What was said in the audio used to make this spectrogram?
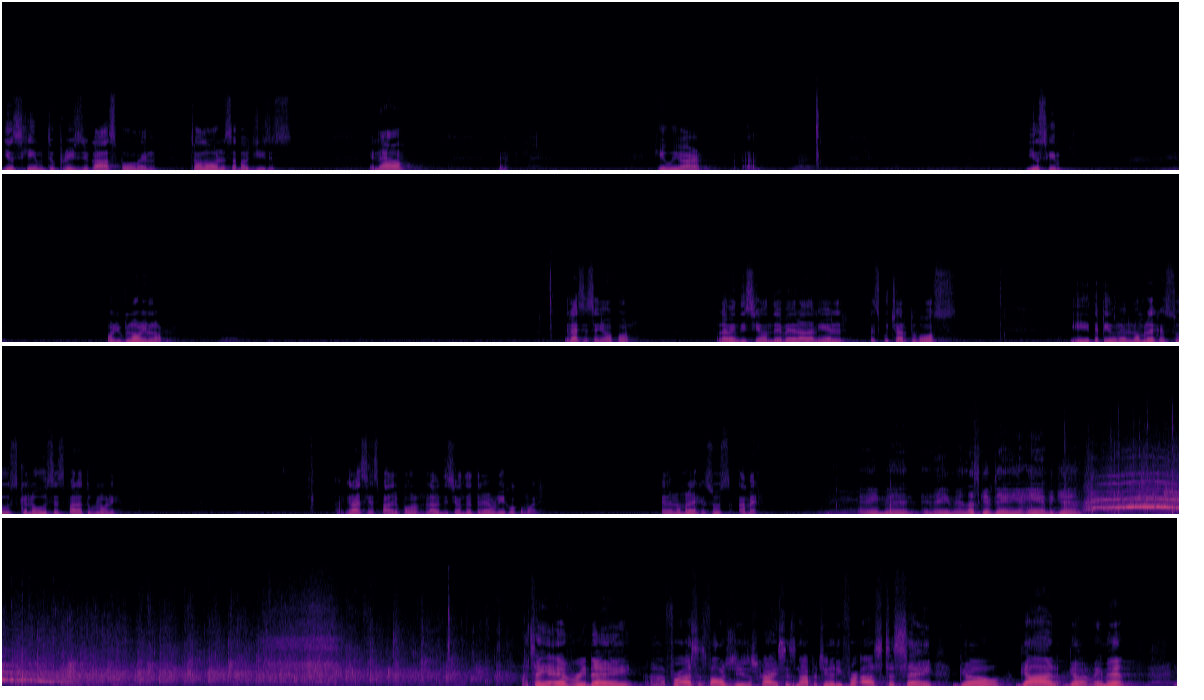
Use him to preach the gospel and tell others about Jesus. And now, here we are. Use him for your glory, Lord. Gracias, Señor, por la bendición de ver a Daniel, escuchar tu voz. Y te pido en el nombre de Jesús que lo uses para tu gloria. Gracias, Padre, por la bendición de tener un hijo como él. En el nombre de Jesús, amén. Amen and amen. Let's give Danny a hand again. I tell you, every day uh, for us as followers of Jesus Christ is an opportunity for us to say, Go, God, go. Amen?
